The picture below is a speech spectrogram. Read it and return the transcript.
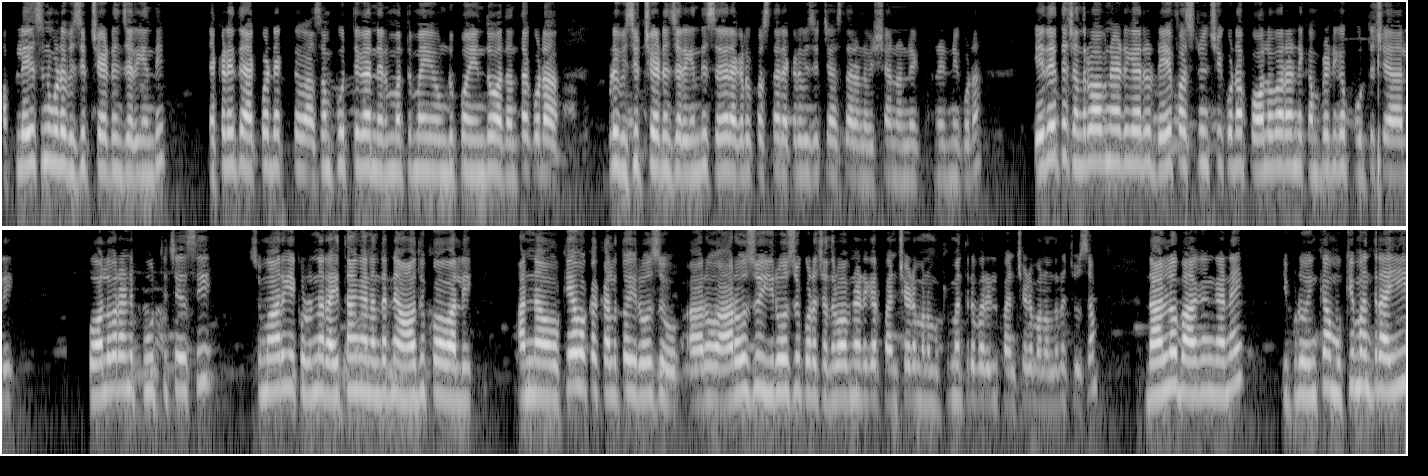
ఆ ప్లేస్ను కూడా విజిట్ చేయడం జరిగింది. ఎక్కడైతే ఆక్వాడక్ట్ అసంపూర్తిగా నిర్మితమై ఉండిపోయిందో అదంతా కూడా ఇప్పుడే విజిట్ చేయడం జరిగింది. సార్ ఎక్కడికి వస్తారు ఎక్కడ విజిట్ చేస్తారు అన్న విషయాన్ని కూడా. ఏదైతే చంద్రబాబు నాయుడు గారు డే ఫస్ట్ నుంచి కూడా పోలవరాన్ని కంప్లీట్గా పూర్తి చేయాలి పోలవరాన్ని పూర్తి చేసి సుమారుగా ఇక్కడ ఉన్న రైతాంగాన్ని అందరినీ ఆదుకోవాలి అన్న ఒకే ఒక కళతో ఈ రోజు ఆ రో- ఆ రోజు ఈ రోజు కూడా చంద్రబాబు నాయుడు గారు పనిచేయడం మన ముఖ్యమంత్రి వర్యులు పనిచేయడం మనందరం చూసాం. దానిలో భాగంగానే ఇప్పుడు ఇంకా ముఖ్యమంత్రి అయ్యి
